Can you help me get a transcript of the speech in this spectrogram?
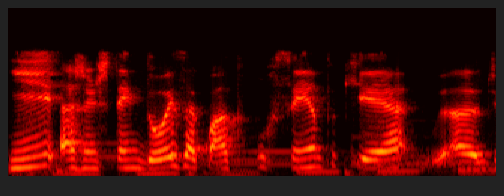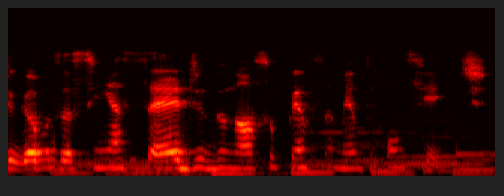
E a gente tem 2 a 4% que é, digamos assim, a sede do nosso pensamento consciente.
